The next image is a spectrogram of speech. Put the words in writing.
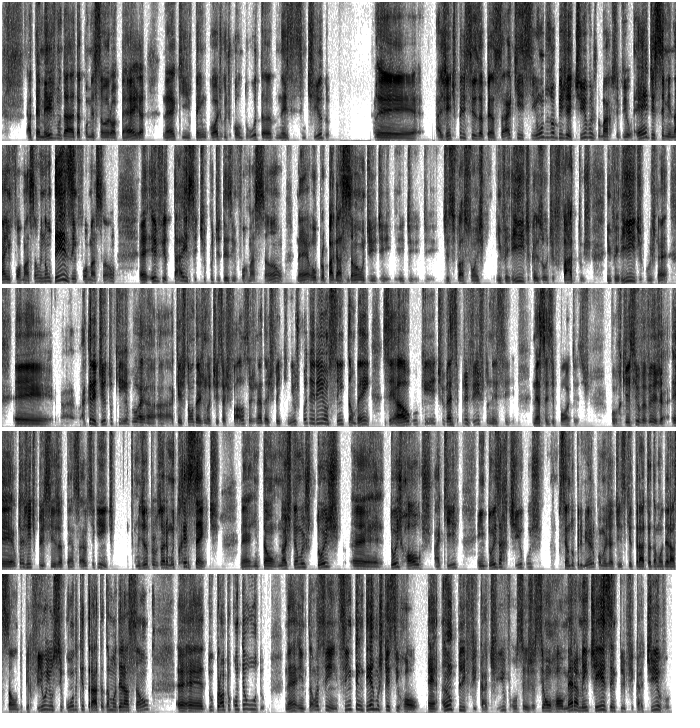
até mesmo da, da Comissão Europeia, né, que tem um código de conduta nesse sentido, é, a gente precisa pensar que se um dos objetivos do Marco Civil é disseminar informação e não desinformação, é evitar esse tipo de desinformação, né, ou propagação de, de, de, de, de situações inverídicas ou de fatos inverídicos, né? É, acredito que a, questão das notícias falsas, né, das fake news, poderiam sim também ser algo que tivesse previsto nesse, nessas hipóteses. Porque, Silvia, veja, é, o que a gente precisa pensar é o seguinte: a medida provisória é muito recente. Né? Então, nós temos dois, é, dois halls aqui em dois artigos sendo o primeiro, como eu já disse, que trata da moderação do perfil, e o segundo que trata da moderação é, do próprio conteúdo. Né? Então, assim, se entendermos que esse rol é amplificativo, ou seja, se é um rol meramente exemplificativo,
